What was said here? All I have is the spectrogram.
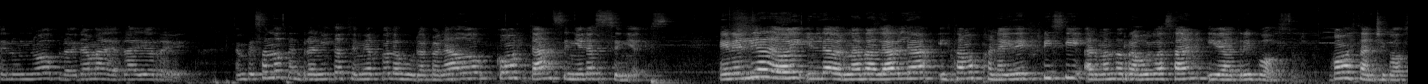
en un nuevo programa de Radio Rebe. Empezando tempranito este miércoles huracanado, ¿cómo están señoras y señores? En el día de hoy, Hilda Bernarda al habla y estamos con Aide Frisi, Armando Raúl Bazán y Beatriz Boss. ¿Cómo están chicos?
